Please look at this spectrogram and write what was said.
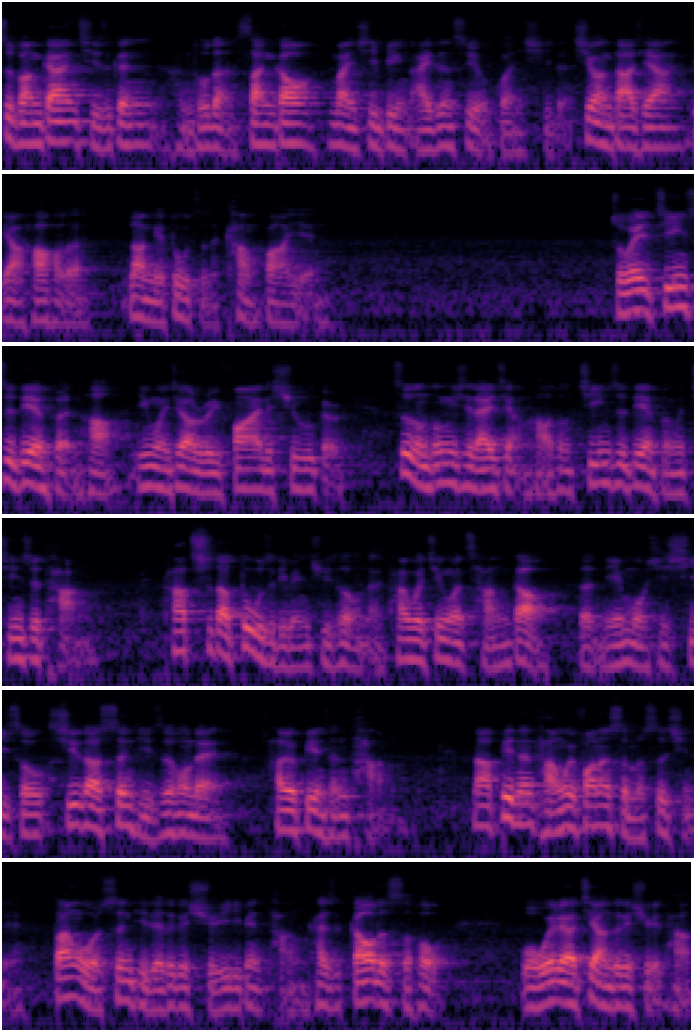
脂肪肝其实跟很多的三高、慢性病、癌症是有关系的。希望大家要好好的。让你的肚子抗发炎。所谓精制淀粉，哈，英文叫 refined sugar，这种东西来讲，哈，从精制淀粉和精制糖，它吃到肚子里面去之后呢，它会经过肠道的黏膜去吸收，吸收到身体之后呢，它会变成糖。那变成糖会发生什么事情呢？当我身体的这个血液里面糖开始高的时候，我为了要降这个血糖，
